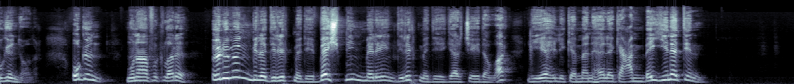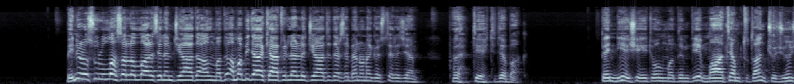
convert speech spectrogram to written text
Bugün de olur. O gün münafıkları ölümün bile diriltmediği, 5000 meleğin diriltmediği gerçeği de var. liyehlike men heleke an beyinetin. Beni Resulullah sallallahu aleyhi ve sellem cihada almadı ama bir daha kafirlerle cihad ederse ben ona göstereceğim. Pöh tehdide bak. Ben niye şehit olmadım diye matem tutan çocuğun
